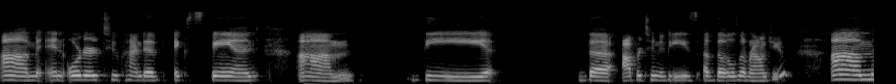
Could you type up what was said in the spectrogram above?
um, in order to kind of expand um, the the opportunities of those around you. Um,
